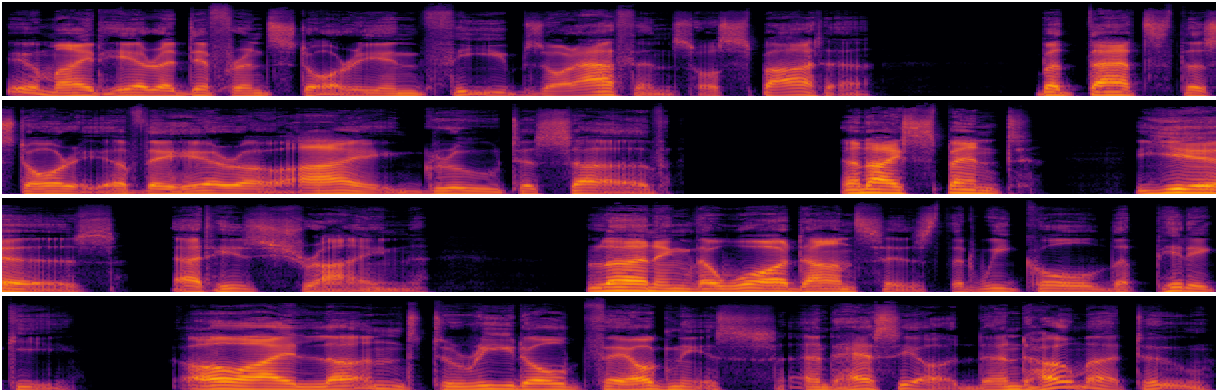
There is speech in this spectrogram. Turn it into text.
You might hear a different story in Thebes or Athens or Sparta. But that's the story of the hero I grew to serve. And I spent years at his shrine, learning the war dances that we call the Pyrrhici. Oh, I learned to read old Theognis and Hesiod and Homer, too.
